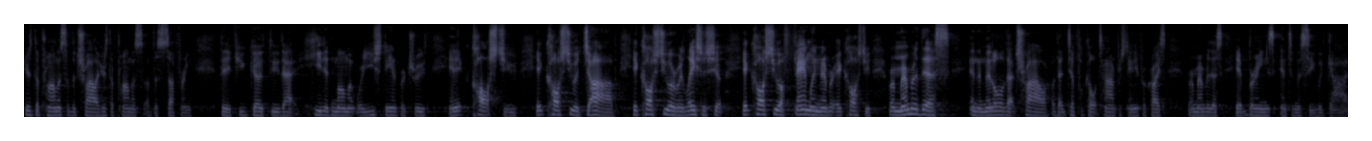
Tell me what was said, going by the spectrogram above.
Here's the promise of the trial. Here's the promise of the suffering. That if you go through that heated moment where you stand for truth and it costs you, it costs you a job, it costs you a relationship, it costs you a family member, it costs you. Remember this in the middle of that trial or that difficult time for standing for Christ. Remember this it brings intimacy with God.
